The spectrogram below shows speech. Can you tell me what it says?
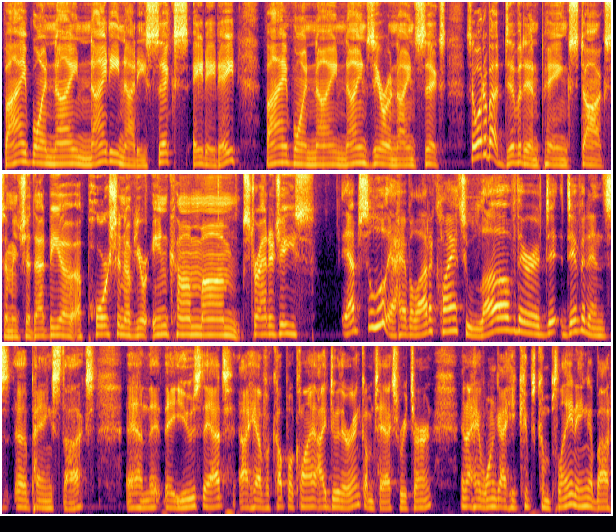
519 9096, 888 519 9096. So, what about dividend paying stocks? I mean, should that be a, a portion of your income um, strategies? Absolutely. I have a lot of clients who love their di- dividends uh, paying stocks and they, they use that. I have a couple of clients, I do their income tax return. And I have one guy, he keeps complaining about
